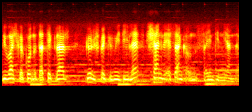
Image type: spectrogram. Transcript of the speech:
Bir başka konuda tekrar görüşmek ümidiyle şen ve esen kalınız sayın dinleyenler.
